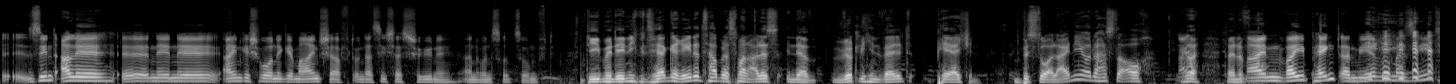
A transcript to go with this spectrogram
äh, sind alle äh, eine, eine eingeschworene Gemeinschaft und das ist das Schöne an unserer Zunft. Die, mit denen ich bisher geredet habe, das waren alles in der wirklichen Welt Pärchen. Bist du alleine hier oder hast du auch Nein. Deine mein Weib hängt an mir, wie man sieht.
